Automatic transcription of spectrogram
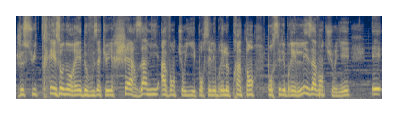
Je suis très honoré de vous accueillir, chers amis aventuriers, pour célébrer le printemps, pour célébrer les aventuriers. Et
